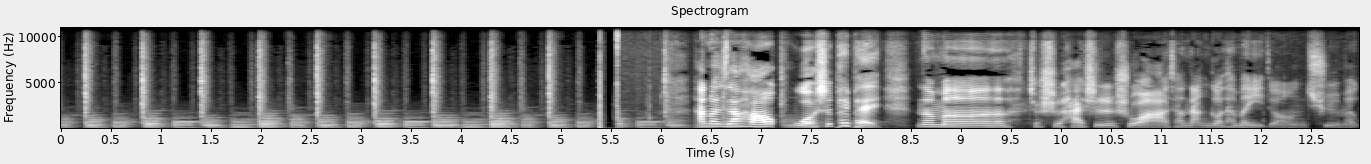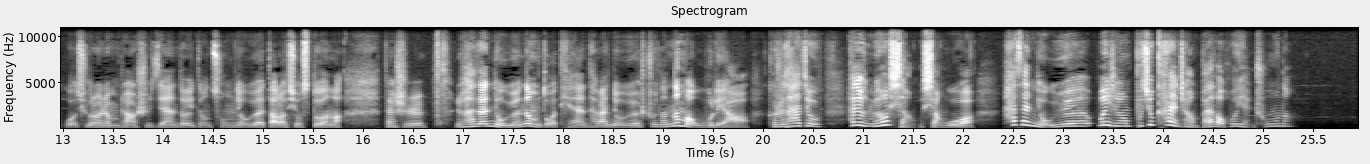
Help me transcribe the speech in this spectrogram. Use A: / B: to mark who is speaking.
A: Hello，大家好，我是佩佩。那么就是还是说啊，像南哥他们已经去美国去了这么长时间，都已经从纽约到了休斯顿了。但是你说他在纽约那么多天，他把纽约说的那么无聊，可是他就他就没有想想过他在纽约为什么不去看一场百老汇演出呢？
